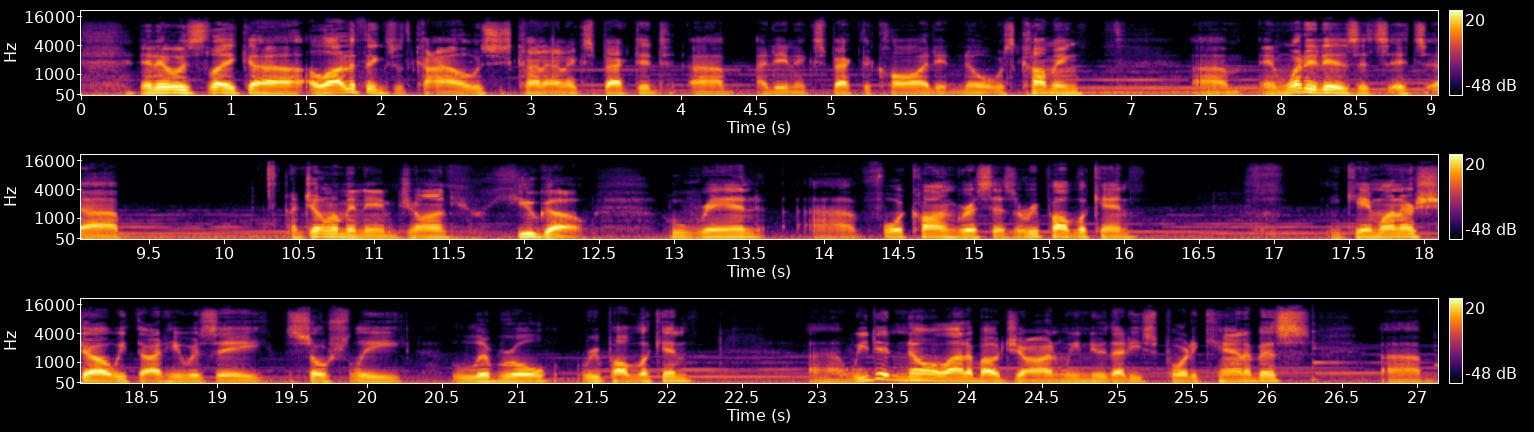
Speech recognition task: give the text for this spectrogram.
and it was like uh, a lot of things with Kyle. It was just kind of unexpected. Uh, I didn't expect the call. I didn't know it was coming. Um, and what it is, it's it's uh, a gentleman named John Hugo who ran uh, for Congress as a Republican. He came on our show. We thought he was a socially liberal Republican. Uh, we didn't know a lot about John. We knew that he supported cannabis. Um,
